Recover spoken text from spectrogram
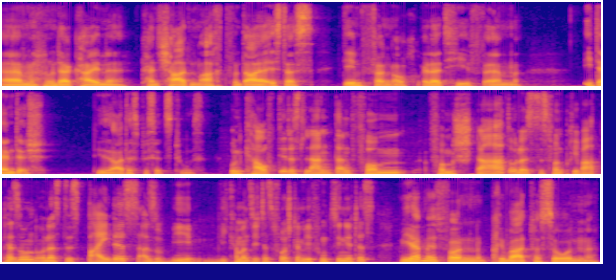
ähm, und da keine, keinen Schaden macht. Von daher ist das dem Fall auch relativ ähm, identisch, diese Art des Besitztums. Und kauft ihr das Land dann vom, vom Staat oder ist das von Privatpersonen oder ist das beides? Also wie, wie kann man sich das vorstellen? Wie funktioniert das? Wir haben es von Privatpersonen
